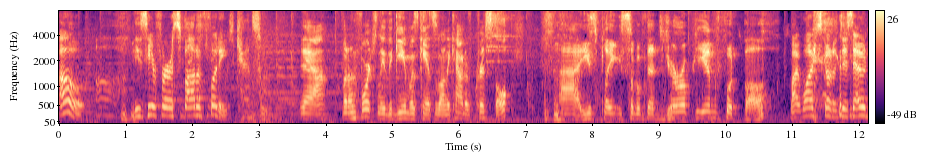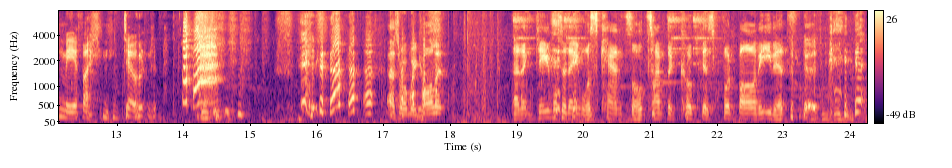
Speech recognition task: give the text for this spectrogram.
oh, he's here for a spot of footy. was canceled. Yeah, but unfortunately, the game was canceled on account of Crystal. ah, he's playing some of that European football. My wife's gonna disown me if I don't. That's what we call it. And the game today was cancelled. Time to cook this football and eat it.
